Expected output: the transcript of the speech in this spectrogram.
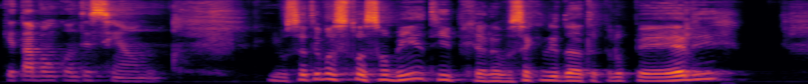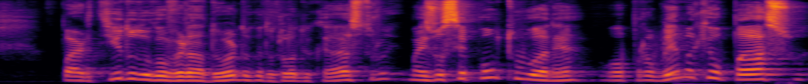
que estavam acontecendo. Você tem uma situação bem atípica, né? Você é candidata pelo PL, partido do governador, do, do Cláudio Castro, mas você pontua, né? O problema que eu passo,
